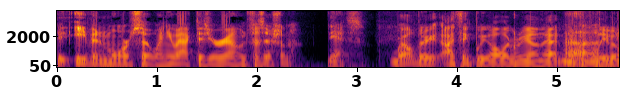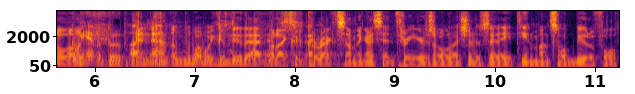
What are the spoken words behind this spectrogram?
even more so when you act as your own physician. Yes. Well, there, I think we all agree on that, and we uh, can leave it alone. we have a group and, and, well, we could do that, but I could correct something. I said three years old. I should have said 18 months old. Beautiful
